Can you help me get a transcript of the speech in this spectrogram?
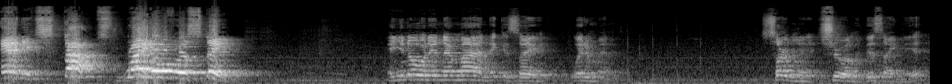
and it stops right over a stable. And you know what? In their mind, they can say, "Wait a minute." Certainly, surely, this ain't it.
